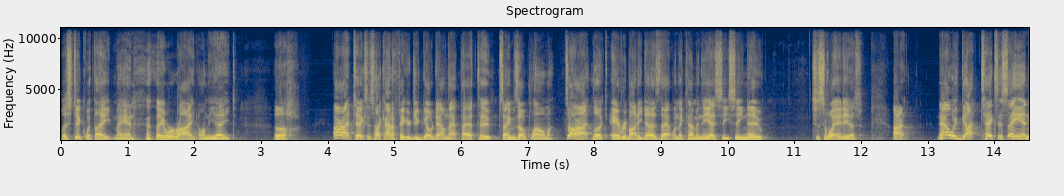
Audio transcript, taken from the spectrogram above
let's stick with eight, man. they were right on the eight. Ugh. All right, Texas, I kind of figured you'd go down that path too. Same as Oklahoma. It's all right. Look, everybody does that when they come in the SEC new. It's just the way it is. All right, now we've got Texas A&M.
